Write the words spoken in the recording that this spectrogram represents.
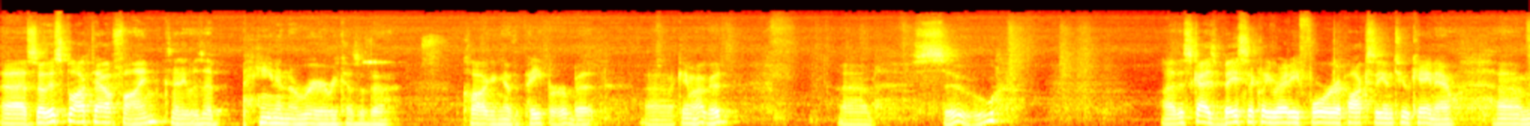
Uh, so this blocked out fine, because it was a pain in the rear because of the clogging of the paper, but uh, came out good. Um, so, uh, this guy's basically ready for epoxy in 2K now. Um,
